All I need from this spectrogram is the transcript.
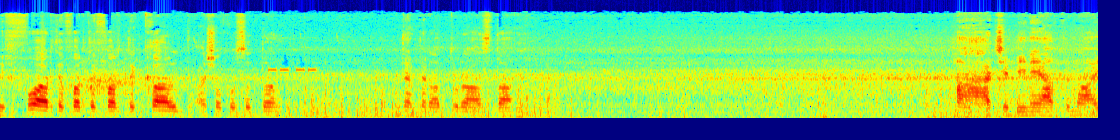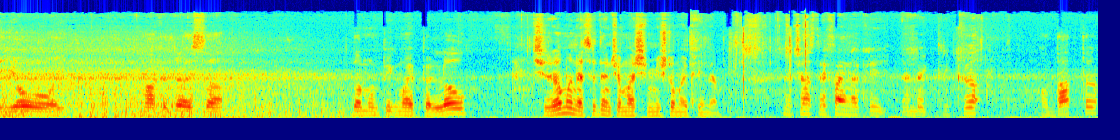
E foarte, foarte, foarte cald, așa că o să dăm temperatura asta Ha, ce bine e acum, ioi. Numai că trebuie să dăm un pic mai pe low. Și rămâne să vedem ce mașini mișto mai prindem. Deci asta e faină că e electrică. Odată.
